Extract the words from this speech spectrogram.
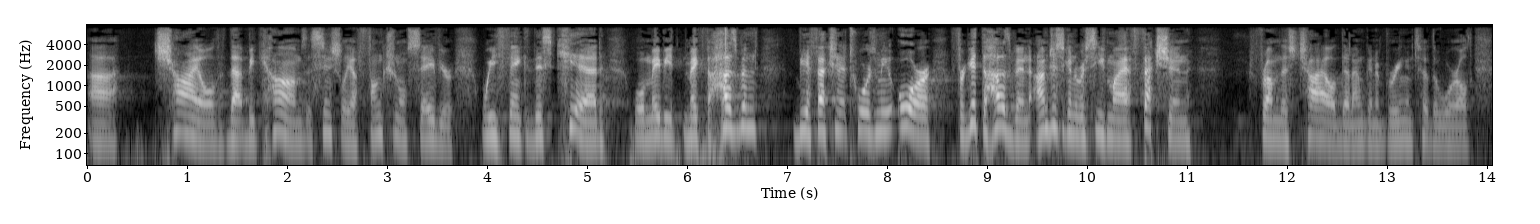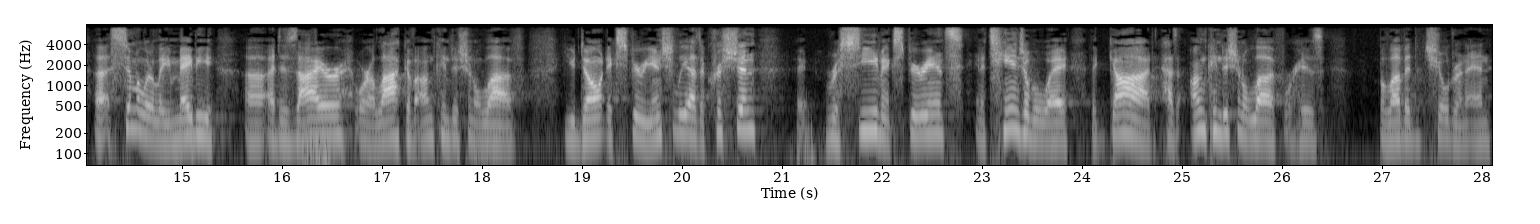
uh, child that becomes essentially a functional savior. We think this kid will maybe make the husband be affectionate towards me, or forget the husband, I'm just going to receive my affection from this child that I'm going to bring into the world. Uh, similarly, maybe uh, a desire or a lack of unconditional love. You don't experientially, as a Christian, receive and experience in a tangible way that God has unconditional love for his beloved children, and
